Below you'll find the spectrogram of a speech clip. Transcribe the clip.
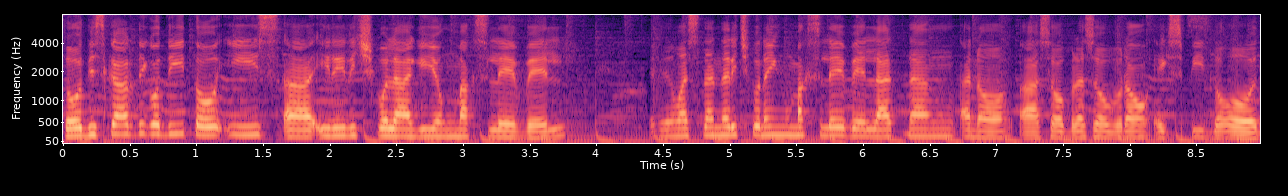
So, diskarte ko dito is, uh, i-reach ko lagi yung max level. Once na na-reach ko na yung max level, lahat ng ano, uh, sobra-sobra kong XP doon,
